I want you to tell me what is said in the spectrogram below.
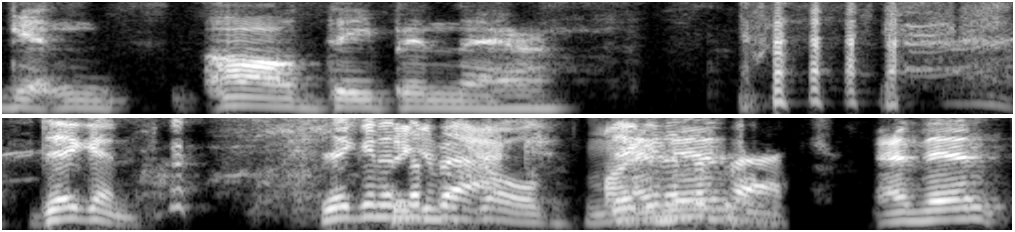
getting all deep in there. digging digging in Digging the for back gold. digging Mine- in And the back And then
